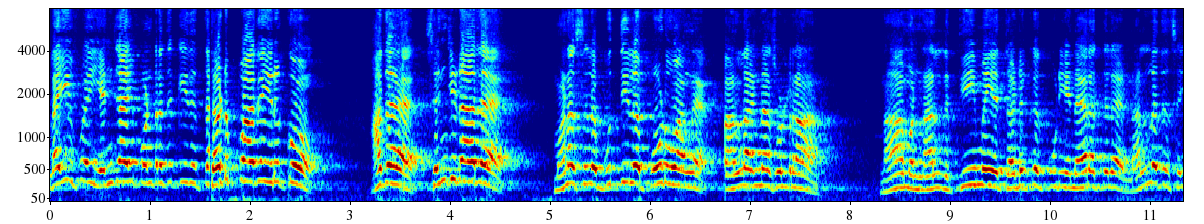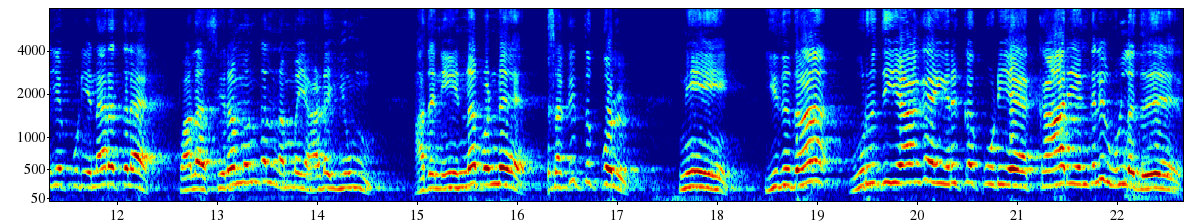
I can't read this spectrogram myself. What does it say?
லைஃபை என்ஜாய் பண்ணுறதுக்கு இது தடுப்பாக இருக்கும். அதை செஞ்சிடாத. மனசில் புத்தியில் போடுவாங்க. நல்லா என்ன சொல்கிறான் நாம் நல்ல தீமையை தடுக்கக்கூடிய நேரத்தில் நல்லது செய்யக்கூடிய நேரத்தில் பல சிரமங்கள் நம்மை அடையும். அதை நீ என்ன பண்ணு? சகித்துக்கொள். நீ இதுதான் உறுதியாக இருக்கக்கூடிய காரியங்களில் உள்ளது.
